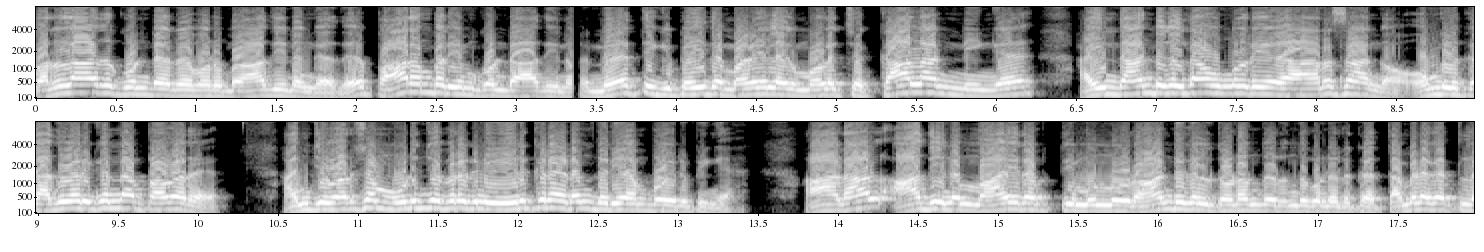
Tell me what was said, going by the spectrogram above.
வரலாறு கொண்ட ஒரு ஆதீனங்க அது. பாரம்பரியம் கொண்ட ஆதீனம். நேத்திக்கு பெய்த மழையில முளைச்ச காளான் நீங்க ஐந்து ஆண்டுகள் தான் உங்களுடைய அரசாங்கம். உங்களுக்கு அது வரைக்கும் தான் பவர் அஞ்சு வருஷம் முடிஞ்ச பிறகு நீங்க இருக்கிற இடம் தெரியாம போயிருப்பீங்க. ஆனால் ஆதீனம் ஆயிரத்தி முந்நூறு ஆண்டுகள் தொடர்ந்து இருந்து கொண்டிருக்க தமிழகத்துல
